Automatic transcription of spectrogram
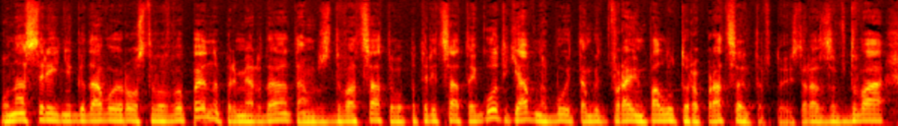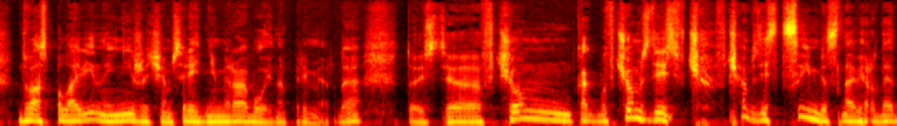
у нас среднегодовой рост ВВП, например, да, там, с 20 по 30 год явно будет, там, в районе полутора процентов, то есть, раз в два, два с половиной ниже, чем среднемировой, например, да, то есть, Э, в чем, как бы, в чем здесь, в чем, в чем здесь цимис, наверное?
